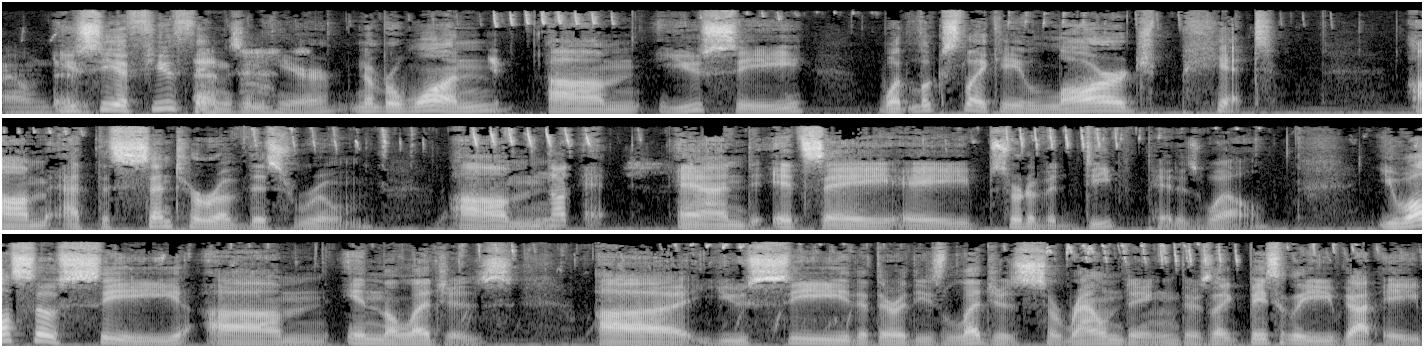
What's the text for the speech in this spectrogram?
around You see a few things in here. Number one, um, you see what looks like a large pit um, at the center of this room. Um, Not- and it's a, a sort of a deep pit as well. You also see um, in the ledges, uh, you see that there are these ledges surrounding. There's like basically you've got a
